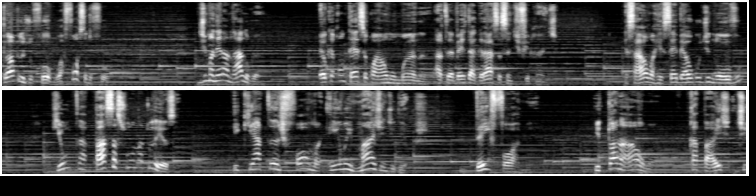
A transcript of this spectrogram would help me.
próprios do fogo, a força do fogo. De maneira análoga, é o que acontece com a alma humana através da graça santificante. Essa alma recebe algo de novo que ultrapassa a sua natureza e que a transforma em uma imagem de Deus, deiforme, e torna a alma capaz de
